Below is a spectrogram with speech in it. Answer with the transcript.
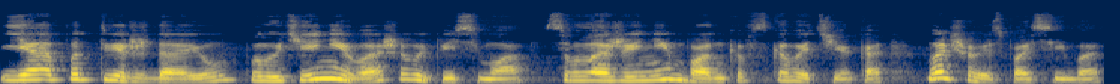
я подтверждаю получение вашего письма с вложением банковского чека. Большое спасибо.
